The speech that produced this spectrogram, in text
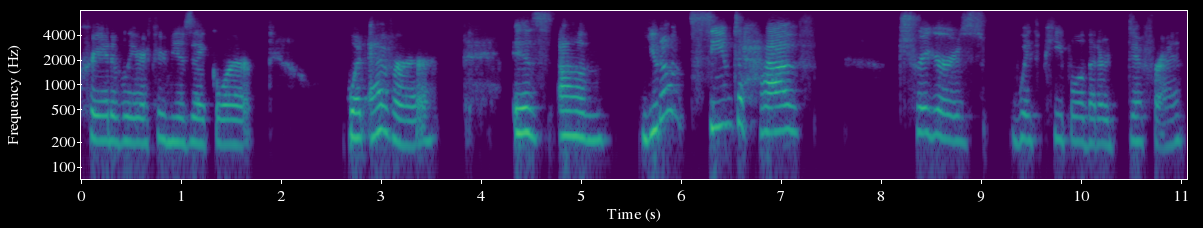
creatively or through music or whatever, is um, you don't seem to have triggers with people that are different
